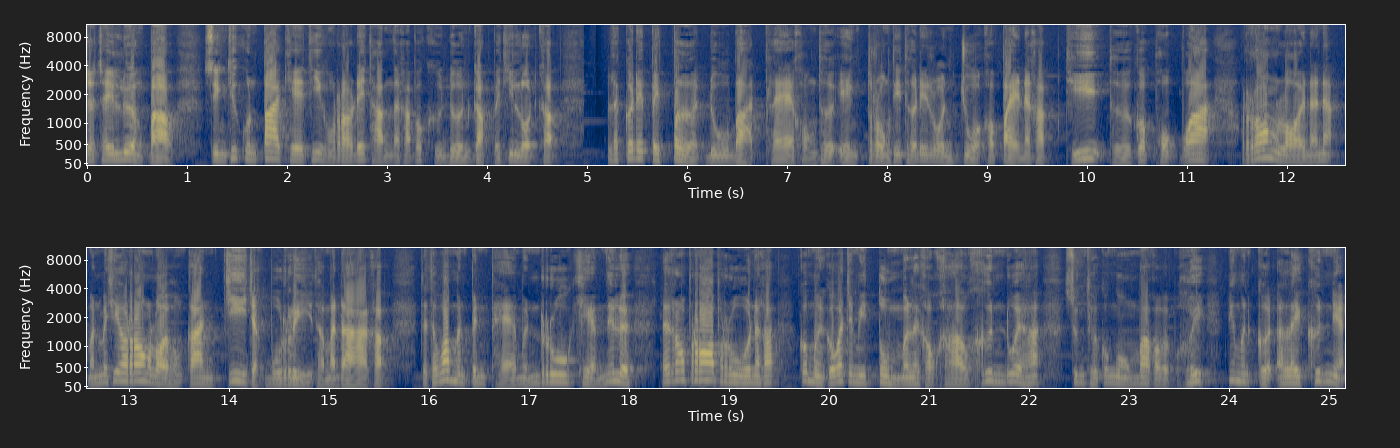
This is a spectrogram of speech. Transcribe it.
จะใช่เรื่องเปล่า สิ่งที่คุณป้าเคที่ของเราได้ทำนะครับ ก็คือเดินกลับไปที่รถครับ แล้วก็ได้ไปเปิดดูบาดแผลของเธอเองตรงที่เธอได้โดนจวกเข้าไปนะครับ ที่เธอก็พบว่าร่องรอยนั้นน่ะมันไม่ใช่ร่องรอยของการจี้จากบุหรี่ธรรมดาครับ แต่ถ้าว่ามันเป็นแผลเหมือนรูเข็มนี่เลย และรอบๆรูนะครับ ก็เหมือนกับว่าจะมีตุ่มอะไรขาวๆขึ้นด้วยฮะ ซึ่งเธอก็งงมากว่าแบบเฮ้ย นี่มันเกิดอะไรขึ้นเนี่ย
